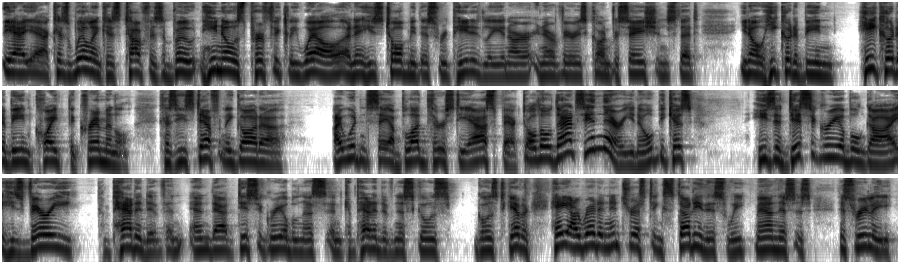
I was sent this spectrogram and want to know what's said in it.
Yeah, yeah, because Willink is tough as a boot. He knows perfectly well, and he's told me this repeatedly in our in our various conversations that you know he could have been he could have been quite the criminal because he's definitely got a I wouldn't say a bloodthirsty aspect, although that's in there, you know, because he's a disagreeable guy. He's very competitive, and and that disagreeableness and competitiveness goes goes together. Hey, I read an interesting study this week. Man, this is this really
